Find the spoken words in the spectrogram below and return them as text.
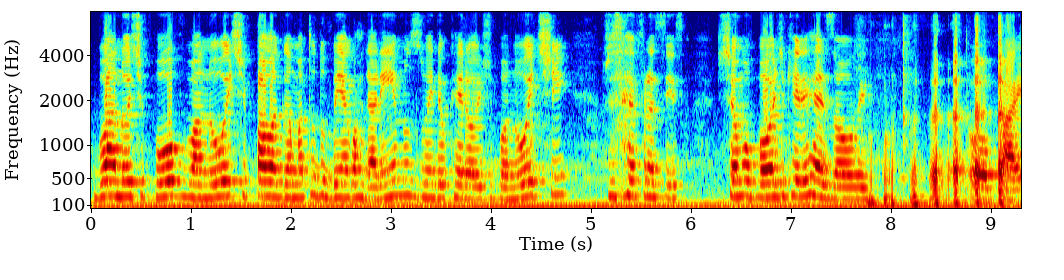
Boa noite, povo. Boa noite. Paula Gama, tudo bem? Aguardaremos. Wendel Queiroz, boa noite. José Francisco, chama o bode que ele resolve. Ô pai.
